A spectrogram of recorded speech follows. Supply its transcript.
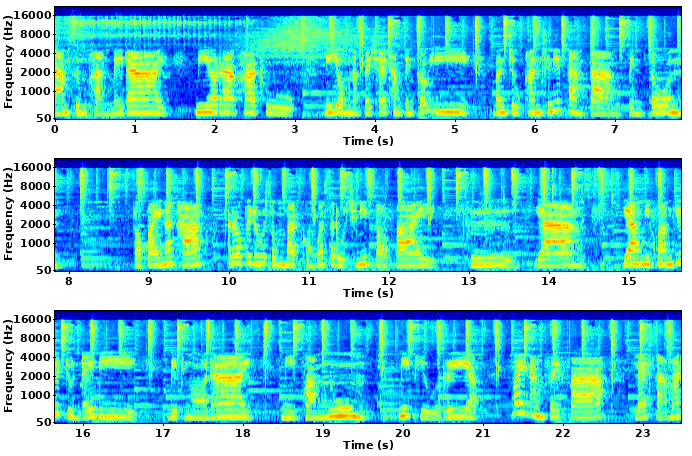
น้ำซึมผ่านไม่ได้ มีราคาถูก นิยมนำไปใช้ทำเป็นเก้าอี้ บรรจุภัณฑ์ชนิดต่างๆ เป็นต้น ต่อไปนะคะ เราไปดูสมบัติของวัสดุชนิดต่อไป คือ ยาง ยางมีความยืดหยุ่นได้ดี บิดงอได้ มีความนุ่ม มีผิวเรียบ ไม่นำไฟฟ้า และสามารถ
